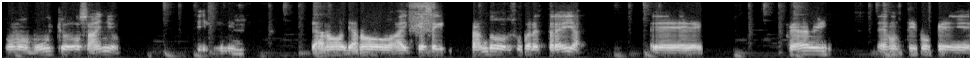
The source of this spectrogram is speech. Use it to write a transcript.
como mucho, dos años, y ya no, ya no, hay que seguir buscando superestrellas. Eh, Curry es un tipo que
